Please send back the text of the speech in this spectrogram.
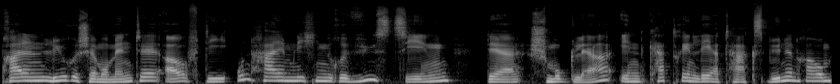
prallen lyrische Momente auf die unheimlichen Revue-Szenen der Schmuggler in Katrin Leertags Bühnenraum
